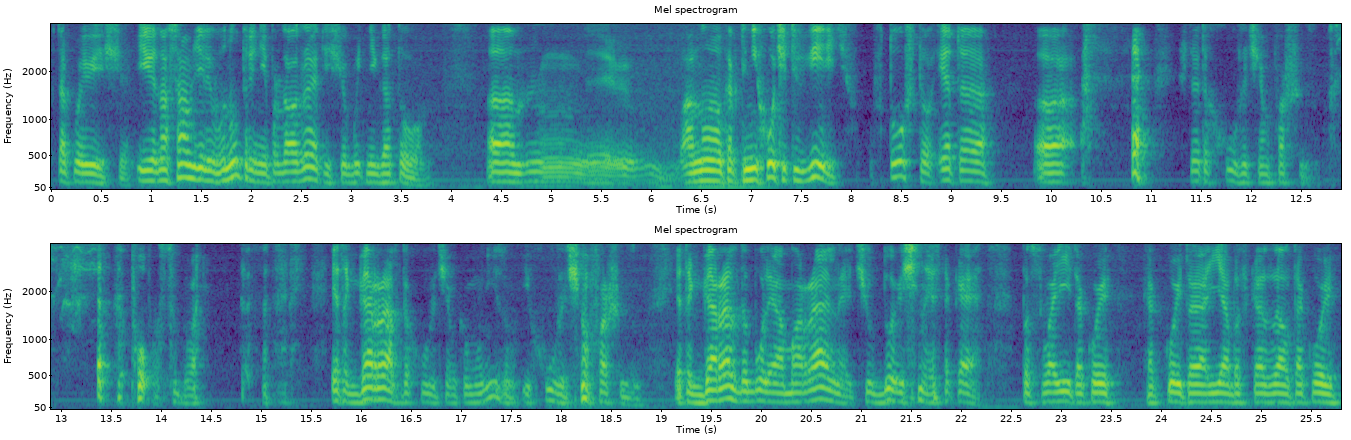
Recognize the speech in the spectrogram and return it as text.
к такой вещи. И на самом деле внутренне продолжает еще быть не готовым. Э, оно как-то не хочет верить в то, что это, э, что это хуже, чем фашизм. попросту говоря. Это гораздо хуже, чем коммунизм и хуже, чем фашизм. Это гораздо более аморальная, чудовищная такая, по своей такой, какой-то, я бы сказал, такой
